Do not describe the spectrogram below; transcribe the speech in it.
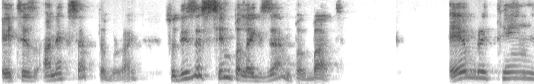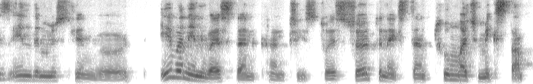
it is unacceptable, right? So this is a simple example, but everything in the Muslim world, even in Western countries, to a certain extent, too much mixed up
